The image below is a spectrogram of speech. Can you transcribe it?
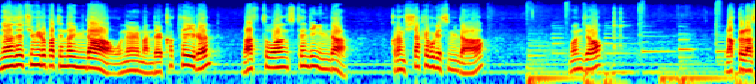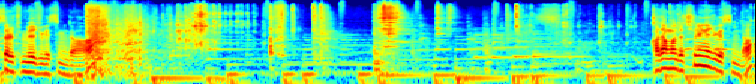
안녕하세요. 취미로 바텐더입니다. 오늘 만들 칵테일은 라스트 원 스탠딩입니다. 그럼 시작해 보겠습니다. 먼저 락글라스를 준비해 주겠습니다. 가장 먼저 칠링 해 주겠습니다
